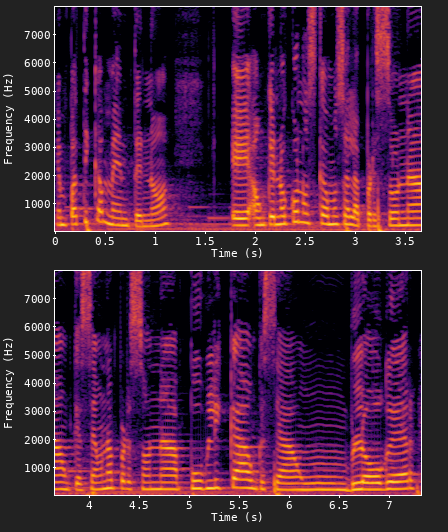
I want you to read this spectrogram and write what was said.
empáticamente, ¿no? Eh, aunque no conozcamos a la persona, aunque sea una persona pública, aunque sea un blogger,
